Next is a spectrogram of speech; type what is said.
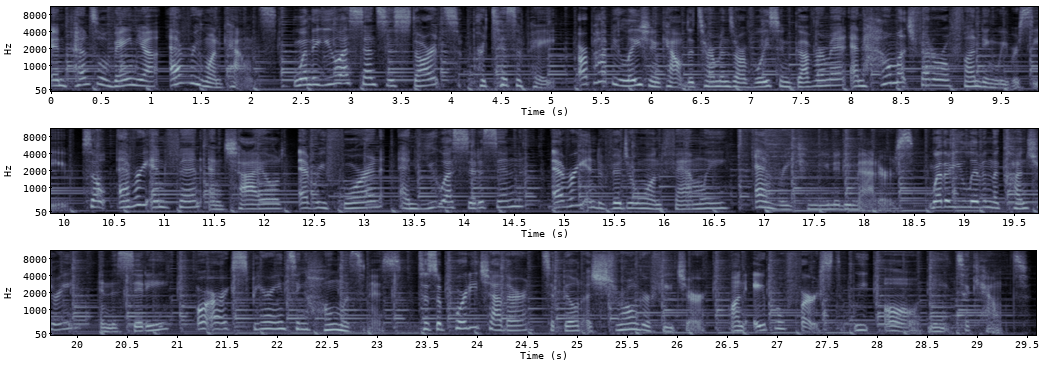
In Pennsylvania, everyone counts. When the U.S. Census starts, participate. Our population count determines our voice in government and how much federal funding we receive. So every infant and child, every foreign and U.S. citizen, every individual and family, every community matters. Whether you live in the country, in the city, or are experiencing homelessness. To support each other to build a stronger future, on April 1st, we all need to count.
